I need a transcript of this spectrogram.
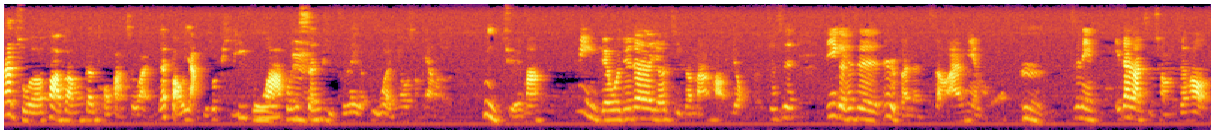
那除了化妆跟头发之外，你在保养，比如说皮肤啊，或是身体之类的部位，你有什么样的秘诀吗？秘诀我觉得有几个蛮好用的。就是第一个就是日本的早安面膜，嗯，就是你一大早起床之后，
